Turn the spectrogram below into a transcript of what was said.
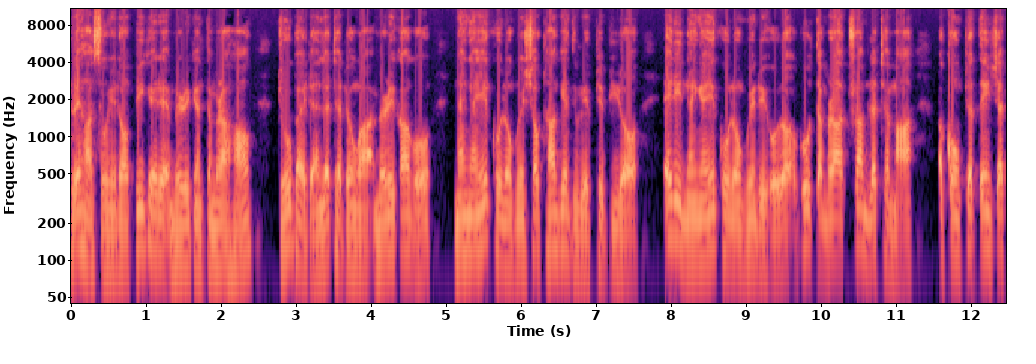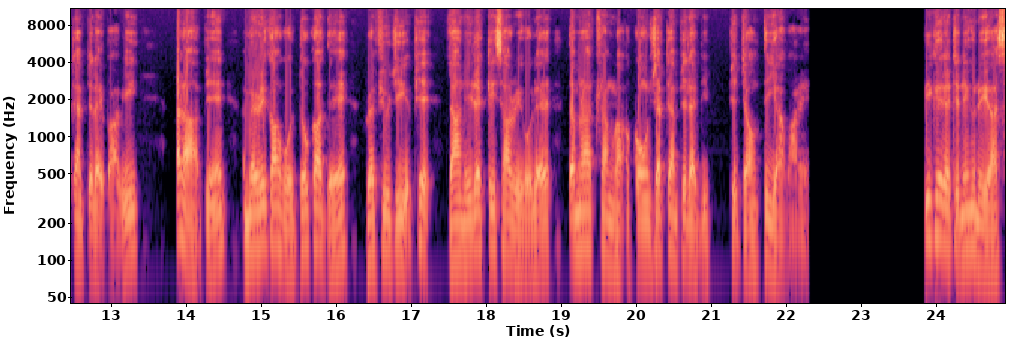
တွဲဟာဆိုရင်တော့ပြီးခဲ့တဲ့အမေရိကန်သမ္မတဟောင်းဂျိုးဘိုင်ဒန်လက်ထက်တုန်းကအမေရိကကိုနိုင်ငံရေးခိုလုံခွင့်လျှောက်ထားခဲ့သူတွေဖြစ်ပြီးတော့အဲ့ဒီနိုင်ငံရေးခိုလုံခွင့်တွေကိုတော့အခုသမ္မတထရမ့်လက်ထက်မှာအကုန်ဖျက်သိမ်းရပ်တန့်ပစ်လိုက်ပါပြီအဲ့ဒါအပြင်အမေရိကကိုဒုက္ခသည် refugee အဖြစ် လာနေတဲ့ကိစ္စတွေကိုလည်းသမ္မတထရမ့်ကအကုန်ရပ်တန့်ပစ်လိုက်ပြီးဖြစ်ကြောင်းသိရပါတယ်ပြီးခဲ့တဲ့တင်းနှင်းတွေကစ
